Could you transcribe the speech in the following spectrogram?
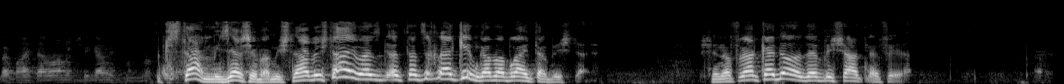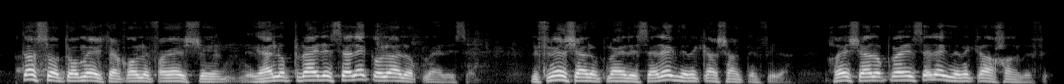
בברייתא אמרנו שגם יש מחלוקת. סתם, מזה שבמשנה בשתיים, אז אתה צריך להקים גם בברייתא בשתיים. שנפלה כדור זה בשעת נפילה. תוספות אומר שאתה יכול לפרש היה לו פנאי לסלק או לא היה לו פנאי לסלק. לפני שהיה לו פנאי לסלק זה נקרא שעת נפילה. אחרי שהיה לו פנאי לסלק זה נקרא אחר נפילה.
